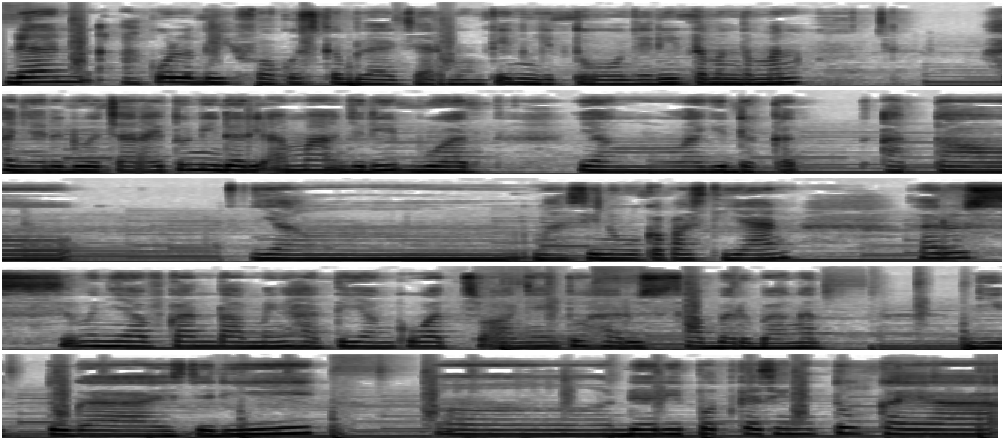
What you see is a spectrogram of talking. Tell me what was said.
Dan aku lebih fokus ke belajar mungkin gitu. Jadi teman-teman hanya ada dua cara itu nih dari ama. Jadi buat yang lagi deket atau yang masih nunggu kepastian harus menyiapkan tameng hati yang kuat. Soalnya itu harus sabar banget. Gitu guys. Jadi uh, dari podcast ini tuh kayak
